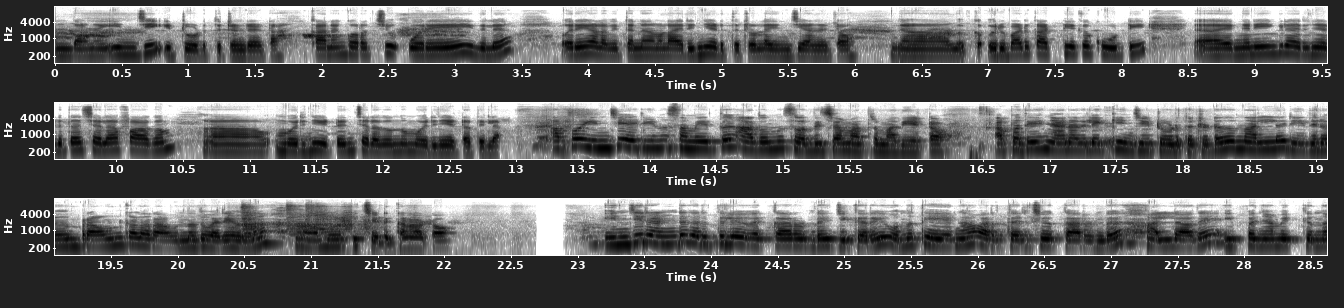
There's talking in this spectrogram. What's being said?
എന്താണ് ഇഞ്ചി ഇട്ട് കൊടുത്തിട്ടുണ്ട് കേട്ടോ. കാരണം കുറച്ച് ഒരേ ഇതിൽ ഒരേ അളവിൽ തന്നെ നമ്മൾ അരിഞ്ഞെടുത്തിട്ടുള്ള ഇഞ്ചിയാണ് കേട്ടോ. ഒരുപാട് കട്ടിയൊക്കെ കൂട്ടി എങ്ങനെയെങ്കിലും അരിഞ്ഞെടുത്താൽ ചില ഭാഗം മുരിഞ്ഞ് കിട്ടും ചിലതൊന്നും മുരിഞ്ഞ് കിട്ടത്തില്ല. അപ്പോൾ ഇഞ്ചി അരിയുന്ന സമയത്ത് അതൊന്ന് ശ്രദ്ധിച്ചാൽ മാത്രം മതി കേട്ടോ. അപ്പോൾ അതേ ഞാൻ അതിലേക്ക് ഇഞ്ചി ഇട്ട് കൊടുത്തിട്ടുണ്ട്. നല്ല രീതിയിൽ ബ്രൗൺ കളർ ആവുന്നത് വരെ ഒന്ന് മൂപ്പിച്ചെടുക്കണം കേട്ടോ. ഇഞ്ചി രണ്ട് തരത്തിൽ വെക്കാറുണ്ട് ഇഞ്ചിക്കറി. ഒന്ന് തേങ്ങ വറുത്തരച്ച് വെക്കാറുണ്ട്. അല്ലാതെ ഇപ്പം ഞാൻ വെക്കുന്ന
